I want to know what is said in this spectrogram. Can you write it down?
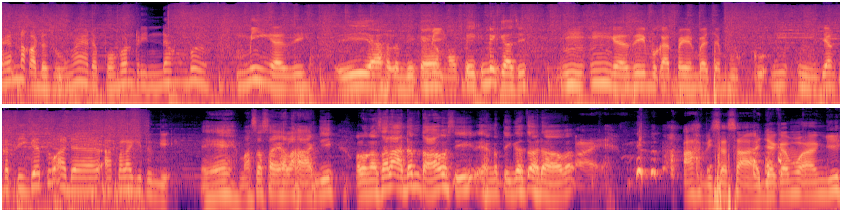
Enak ada sungai, ada pohon rindang, beh. Mie nggak sih? Iya, lebih kayak Mik. mau piknik gak sih? Mm nggak sih, bukan pengen baca buku. Mm-mm. Yang ketiga tuh ada apa lagi tuh, Gi? Eh, masa saya lagi? Kalau nggak salah Adam tahu sih, yang ketiga tuh ada apa? Ah, bisa saja kamu Anggi.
